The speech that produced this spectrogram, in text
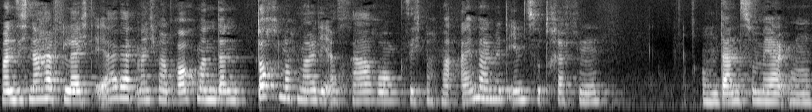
man sich nachher vielleicht ärgert. Manchmal braucht man dann doch nochmal die Erfahrung, sich nochmal einmal mit ihm zu treffen um dann zu merken,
